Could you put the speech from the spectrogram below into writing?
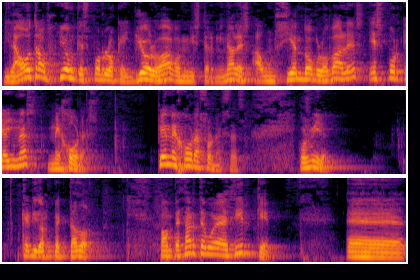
Y la otra opción, que es por lo que yo lo hago en mis terminales, aún siendo globales, es porque hay unas mejoras. ¿Qué mejoras son esas? Pues mira, querido espectador, para empezar te voy a decir que eh,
